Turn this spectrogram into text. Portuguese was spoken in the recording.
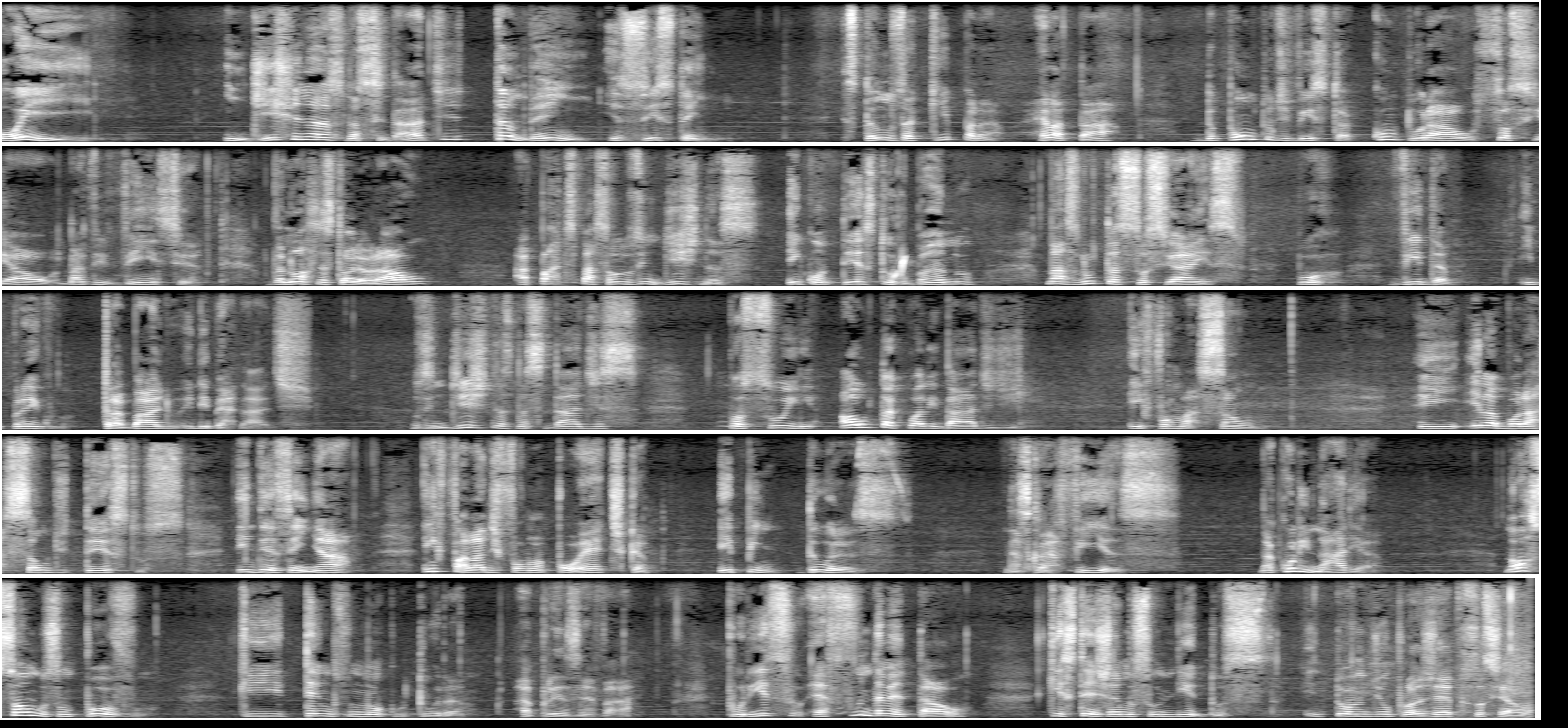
Oi! Indígenas na cidade também existem. Estamos aqui para relatar, do ponto de vista cultural, social, da vivência, da nossa história oral, a participação dos indígenas em contexto urbano nas lutas sociais por vida, emprego, trabalho e liberdade. Os indígenas nas cidades possuem alta qualidade de informação, em elaboração de textos, em desenhar, em falar de forma poética, em pinturas, nas grafias, na culinária. Nós somos um povo que temos uma cultura a preservar. Por isso é fundamental que estejamos unidos em torno de um projeto social.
